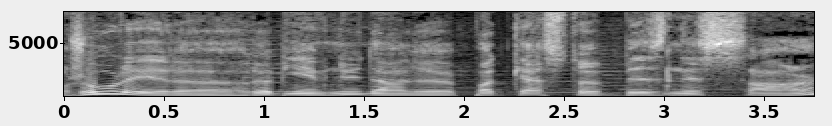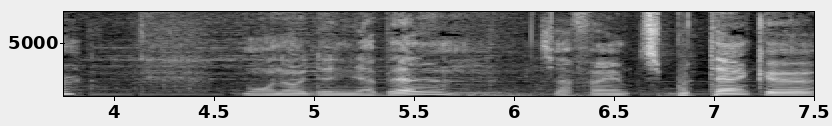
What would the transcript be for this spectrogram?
Bonjour et re-bienvenue dans le podcast Business 101. Mon nom est Denis Labelle. Ça fait un petit bout de temps que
